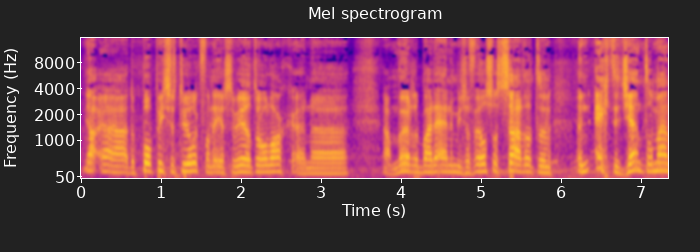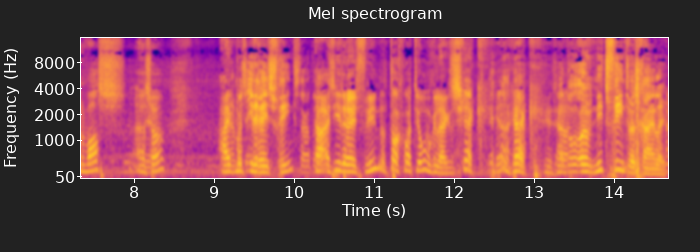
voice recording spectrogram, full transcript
Ja, ja, ja, de poppies natuurlijk van de Eerste Wereldoorlog. En ja, Murder by the Enemies of Ulster. Het staat dat het een, een echte gentleman was en zo. Hij moet... iedereen's vriend? Staat ja, is iedereen's vriend. En toch wordt hij omgelegd. Dat is gek. Heel gek. Ja, niet vriend waarschijnlijk.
